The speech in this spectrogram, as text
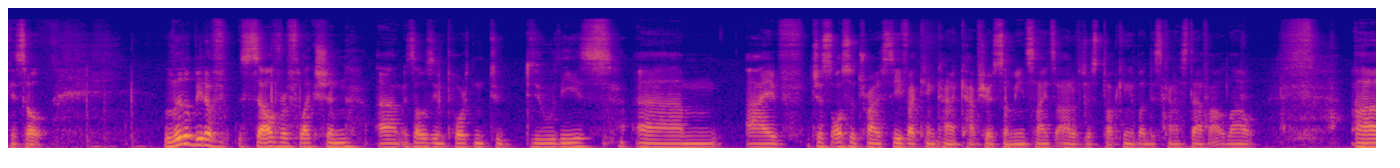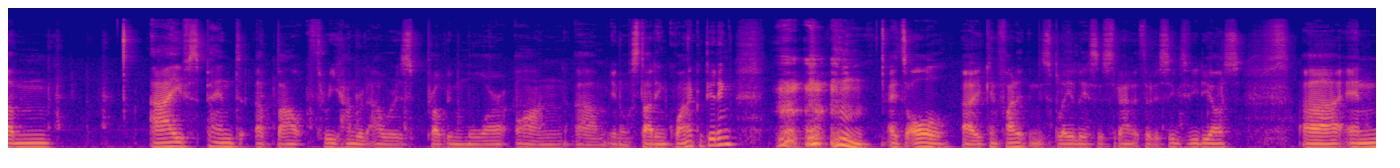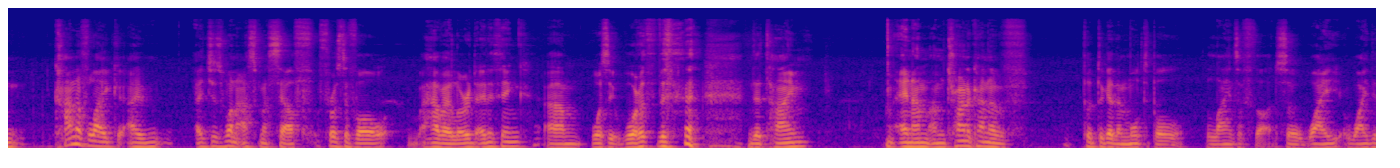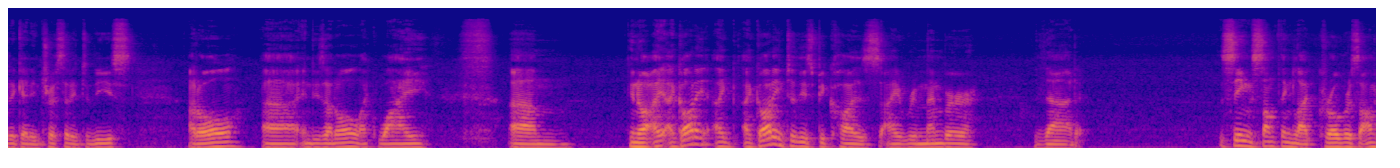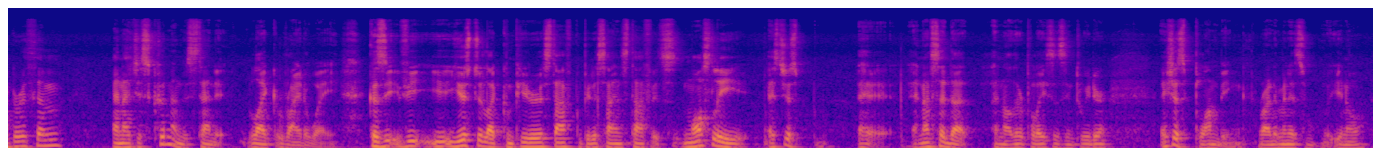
Okay, so a little bit of self-reflection um, always important to do these. Um, I've just also tried to see if I can kind of capture some insights out of just talking about this kind of stuff out loud. Um, I've spent about 300 hours, probably more, on um, you know studying quantum computing. it's all uh, you can find it in this playlist. It's 336 videos, uh, and kind of like I I just want to ask myself first of all, have I learned anything? Um, was it worth the, the time? And I'm I'm trying to kind of put together multiple lines of thought. So why why did I get interested into these at all? uh, in this at all. Like why, um, you know, I, I got it. I, I got into this because I remember that seeing something like Grover's algorithm, and I just couldn't understand it like right away. Because if you, you used to like computer stuff, computer science stuff, it's mostly it's just, uh, and I've said that in other places in Twitter, it's just plumbing, right? I mean, it's you know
